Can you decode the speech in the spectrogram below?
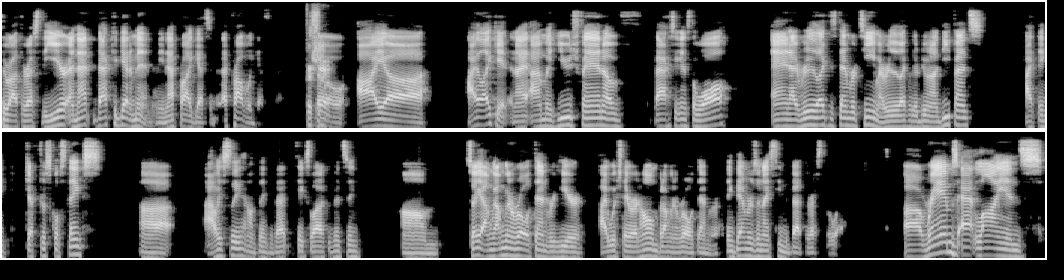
throughout the rest of the year, and that that could get them in. I mean, that probably gets them. That probably gets them for so sure. I uh, I like it, and I, I'm a huge fan of backs against the wall, and I really like this Denver team. I really like what they're doing on defense. I think Jeff Driskel stinks. Uh, obviously, I don't think that, that takes a lot of convincing. Um, so yeah, I'm, I'm going to roll with Denver here. I wish they were at home, but I'm going to roll with Denver. I think Denver's a nice team to bet the rest of the way. Uh, Rams at Lions.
